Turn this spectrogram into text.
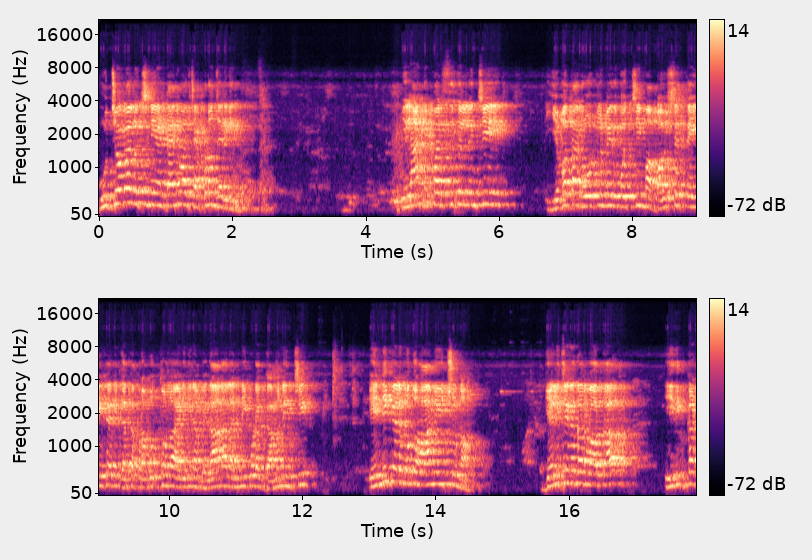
ఉద్యోగాలు వచ్చినాయి అని వాళ్ళు చెప్పడం జరిగింది. ఇలాంటి పరిస్థితుల నుంచి యువత రోడ్ల మీదకి వచ్చి మా భవిష్యత్తు ఏంటని గత ప్రభుత్వంలో అడిగిన విధానాలన్నీ కూడా గమనించి ఎన్నికల ముందు హామీ ఇచ్చున్నాం. గెలిచిన తర్వాత ఇది ఇక్కడ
